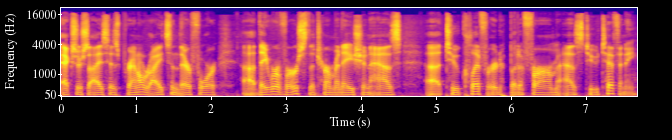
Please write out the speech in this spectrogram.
exercise his parental rights, and therefore uh, they reverse the termination as uh, to Clifford, but affirm as to Tiffany.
